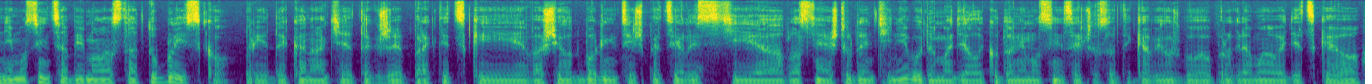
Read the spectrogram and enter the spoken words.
Nemocnica by mala stať tu blízko pri dekanáte, takže prakticky vaši odborníci, špecialisti a vlastne aj študenti nebudú mať ďaleko do nemocnice, čo sa týka výužbového programu a vedeckého.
